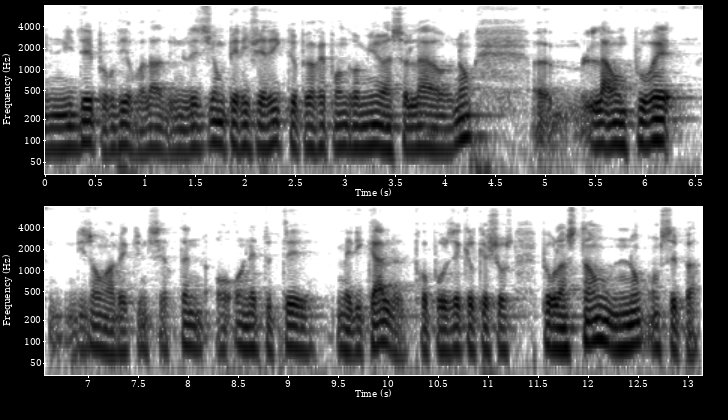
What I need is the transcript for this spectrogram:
une idée pour dire, voilà, une lésion périphérique peut répondre mieux à cela ou non, euh, là, on pourrait, disons, avec une certaine honnêteté médicale, proposer quelque chose. Pour l'instant, non, on ne sait pas.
